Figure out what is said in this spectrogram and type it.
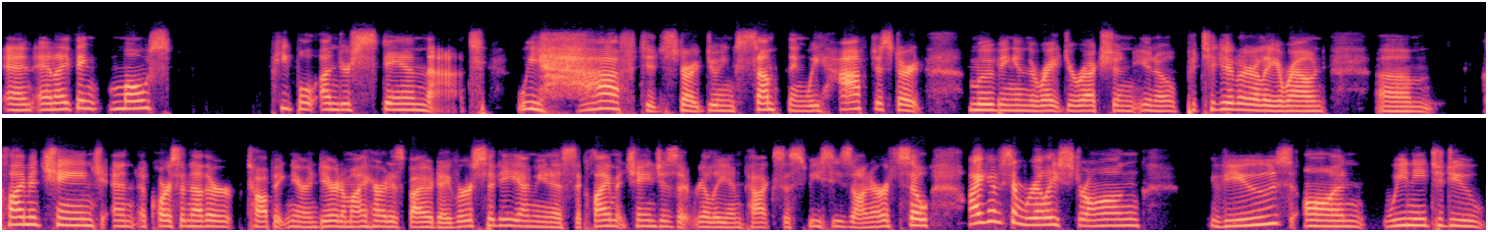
and and I think most people understand that. We have to start doing something. We have to start moving in the right direction you know particularly around um, climate change. And of course another topic near and dear to my heart is biodiversity. I mean as the climate changes it really impacts the species on earth. So i have some really strong views on we need to do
